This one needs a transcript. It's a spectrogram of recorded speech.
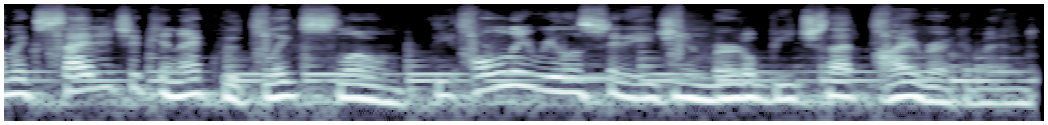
I'm excited to connect with Blake Sloan, the only real estate agent in Myrtle Beach that I recommend.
